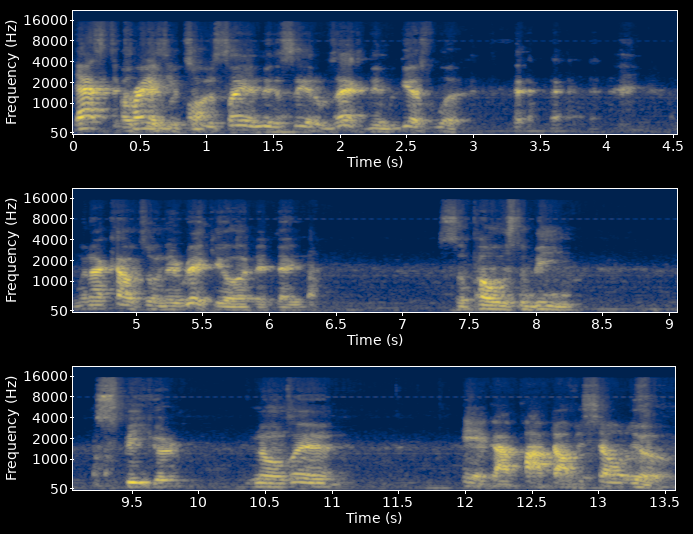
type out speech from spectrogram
That's the Okay, crazy but you part. the same nigga said it was accident, but guess what? when I caught you on the rec yard that day, supposed to be speaker, you know what I'm saying? Head got popped off his shoulders. Yo,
